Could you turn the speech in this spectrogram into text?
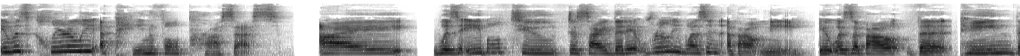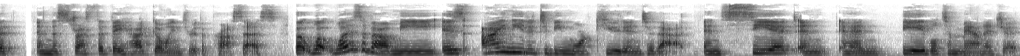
it was clearly a painful process I was able to decide that it really wasn't about me. It was about the pain that and the stress that they had going through the process. But what was about me is I needed to be more cued into that and see it and and be able to manage it.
